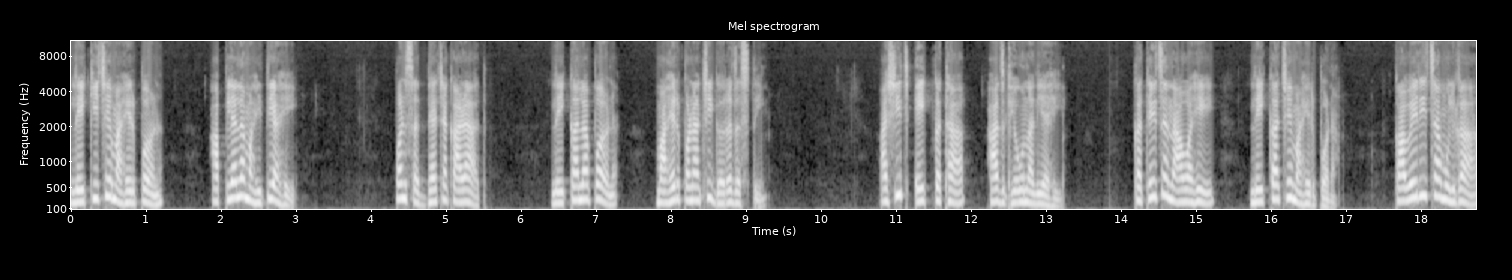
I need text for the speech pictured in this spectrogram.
लेकीचे माहेरपण आपल्याला माहिती आहे. पण सध्याच्या काळात लेकाला पण माहेरपणाची गरज असते. अशीच एक कथा आज घेऊन आली आहे. कथेचं नाव आहे लेकाचे माहेरपण. कावेरीचा मुलगा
